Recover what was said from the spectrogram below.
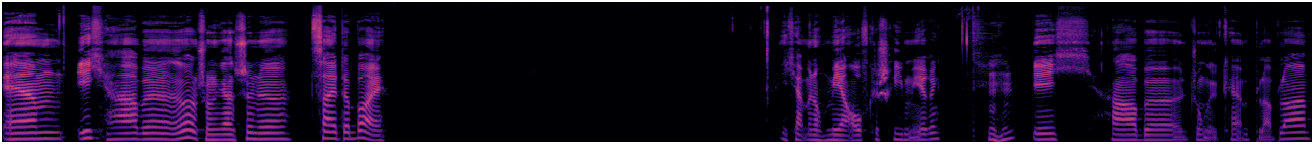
Ähm, ich habe oh, schon eine ganz schöne Zeit dabei. Ich habe mir noch mehr aufgeschrieben, Erik. Mhm. Ich habe Dschungelcamp, bla bla.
